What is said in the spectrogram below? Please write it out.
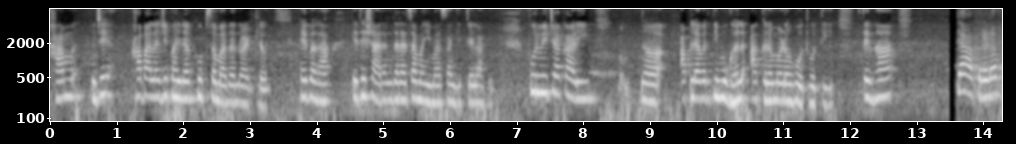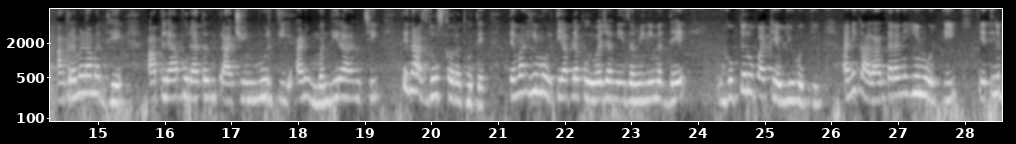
हा म म्हणजे हा बालाजी पाहिल्यावर खूप समाधान वाटलं. हे बघा येथे शारंगधराचा महिमा सांगितलेला आहे. पूर्वीच्या काळी आपल्यावरती मुघल आक्रमणं होत होती. तेव्हा त्या आक्रणा आक्रमणामध्ये आपल्या पुरातन प्राचीन मूर्ती आणि मंदिरांची ते नासधूस करत होते. तेव्हा ही मूर्ती आपल्या पूर्वजांनी जमिनीमध्ये गुप्त रूपात ठेवली होती. आणि कालांतराने ही मूर्ती येथील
